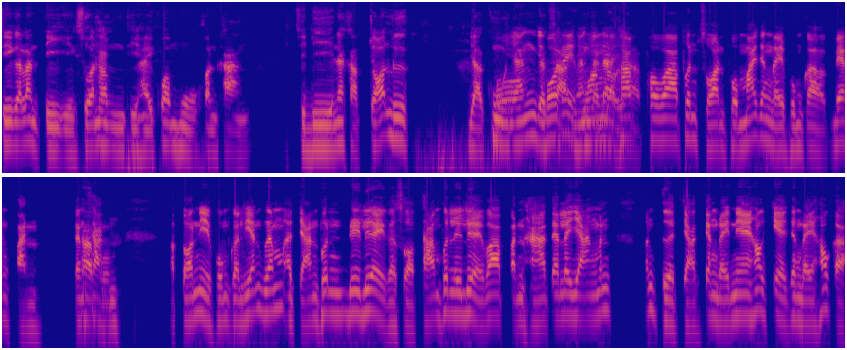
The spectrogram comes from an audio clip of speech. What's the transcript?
ซีการันตีอีกสวนหครับนึ่งที่ให้ความรู้ค่อนข้างสิดีนะครับเจาะลึกอยากฮู้หยังอยากบ่ทราบได้หยังห่วก็งหรได้อกคครัรับบเพราะว่าเพิ่นสอนผมมาจังไดผมก็แบ่งปันจังครับซั่นผมตอนนี้ผมก็เรียนนํอาจารย์เพิ่นเรื่อยๆก็สอบถามเพิ่นเรื่อยๆว่าปัญหาแต่ละอย่างมันมันเกิดจากจังไดแน่เฮาแก้จังไดเฮาก็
